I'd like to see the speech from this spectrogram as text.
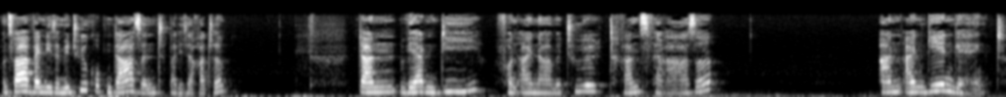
Und zwar, wenn diese Methylgruppen da sind bei dieser Ratte, dann werden die von einer Methyltransferase an ein Gen gehängt.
